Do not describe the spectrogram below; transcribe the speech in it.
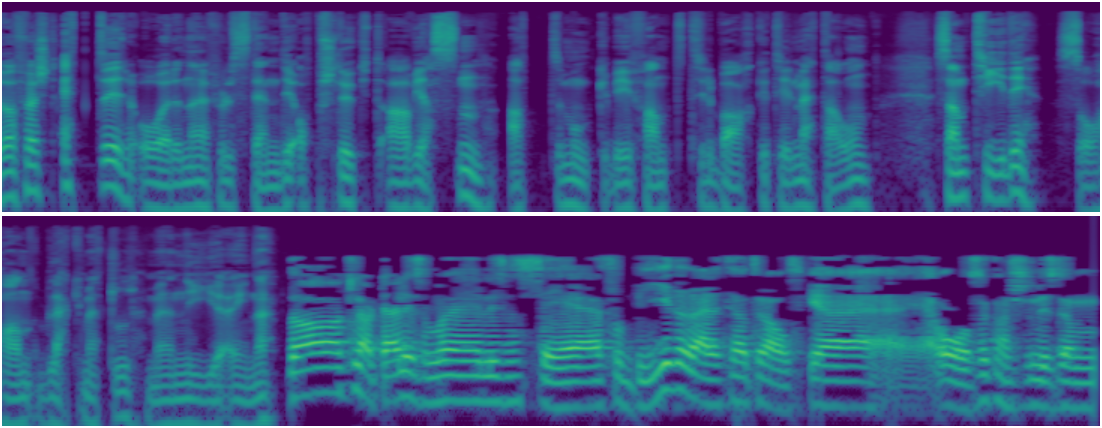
Det var først etter årene fullstendig oppslukt av jazzen at Munkeby fant tilbake til metallen. Samtidig så han black metal med nye øyne. Da klarte jeg liksom å liksom se forbi det der teatralske, og også kanskje liksom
